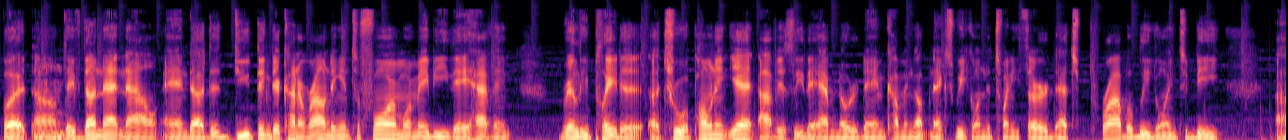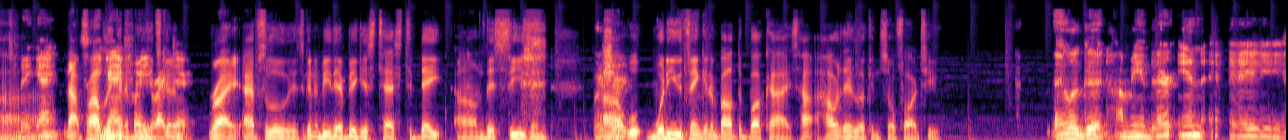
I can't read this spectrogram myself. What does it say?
but um, mm-hmm. they've done that now. And uh, do, do you think they're kind of rounding into form, or maybe they haven't? Really played a, a, true opponent yet. Obviously, they have Notre Dame coming up next week on the 23rd. That's probably going to be uh, not it's probably going to be. Right, gonna, right, absolutely. It's going to be their biggest test to date um, this season. Uh, sure. uh, what are you thinking about the Buckeyes? How, how are they looking so far to you? They look good. I mean, they're in a.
